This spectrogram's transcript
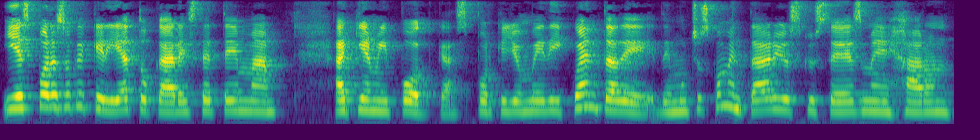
Y es por eso que quería tocar este tema aquí en mi podcast, porque yo me di cuenta de, muchos comentarios que ustedes me dejaron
